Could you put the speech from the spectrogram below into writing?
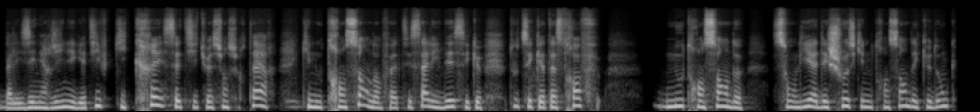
bah, les énergies négatives qui créent cette situation sur Terre, qui nous transcendent en fait. C'est ça l'idée, c'est que toutes ces catastrophes nous transcendent, sont liées à des choses qui nous transcendent et que donc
